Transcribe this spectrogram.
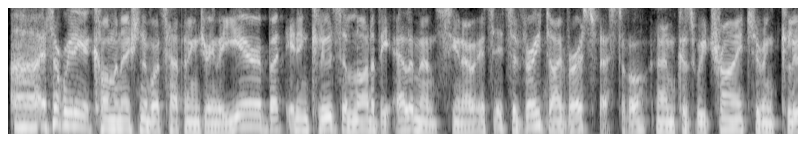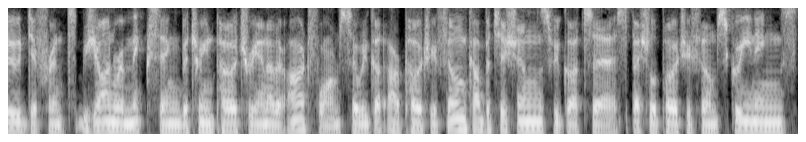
Uh, it's not really a culmination of what's happening during the year, but it includes a lot of the elements. You know, it's it's a very diverse festival because we try to include different genre mixing between poetry and other art forms. So we've got our poetry film competitions, we've got uh, special poetry film screenings,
